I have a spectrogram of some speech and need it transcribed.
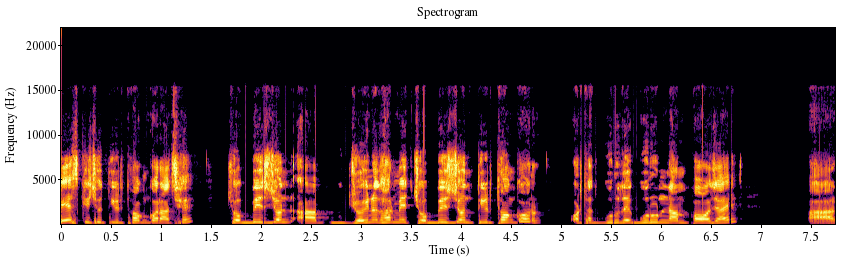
বেশ কিছু তীর্থঙ্কর আছে। চব্বিশ জন জৈন ধর্মের চব্বিশ জন তীর্থঙ্কর, অর্থাৎ গুরুদেব, গুরুর নাম পাওয়া যায়। আর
